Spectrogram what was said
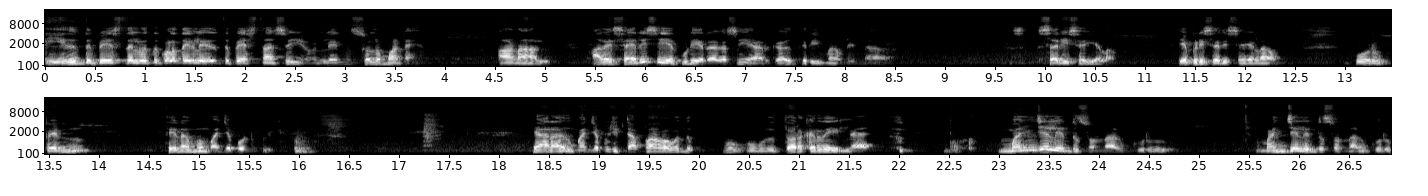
எதிர்த்து பேசுதல் வந்து குழந்தைகளை எதிர்த்து பேசத்தான் செய்யும் இல்லைன்னு சொல்ல மாட்டேன். ஆனால் அதை சரி செய்யக்கூடிய ரகசியம் யாருக்காவது தெரியுமா அப்படின்னா சரி செய்யலாம். எப்படி சரி செய்யலாம்? ஒரு பெண் தினமும் மஞ்சள் போட்டு குளிக்கணும். யாராவது மஞ்சள் பொடி டப்பாவை வந்து திறக்கிறதே இல்லை. மஞ்சள் என்று சொன்னால் குரு. மஞ்சள் என்று சொன்னால் குரு.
